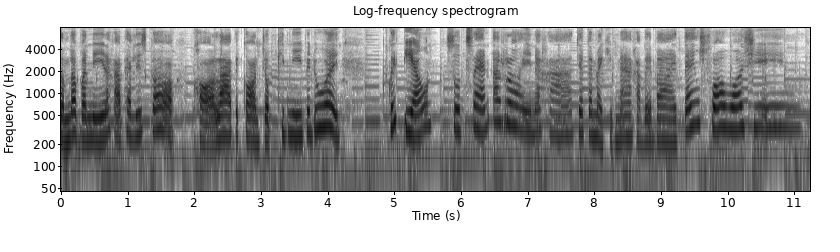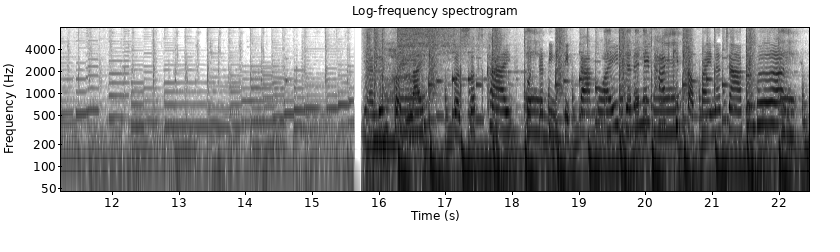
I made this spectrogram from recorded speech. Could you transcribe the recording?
สำหรับวันนี้นะคะแพลิสก็ขอลาไปก่อนจบคลิปนี้ไปด้วยก๋วยเตี๋ยวสุดแสนอร่อยนะคะ เจอกันใหม่คลิปหน้าค่ะ บ๊ายบาย thanks for watching ค์ กด subscribe กดกระดิ่งติดตามไว้ จะได้ไม่พลาดคลิปต่อไปนะจ๊ะเพื่อนๆ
